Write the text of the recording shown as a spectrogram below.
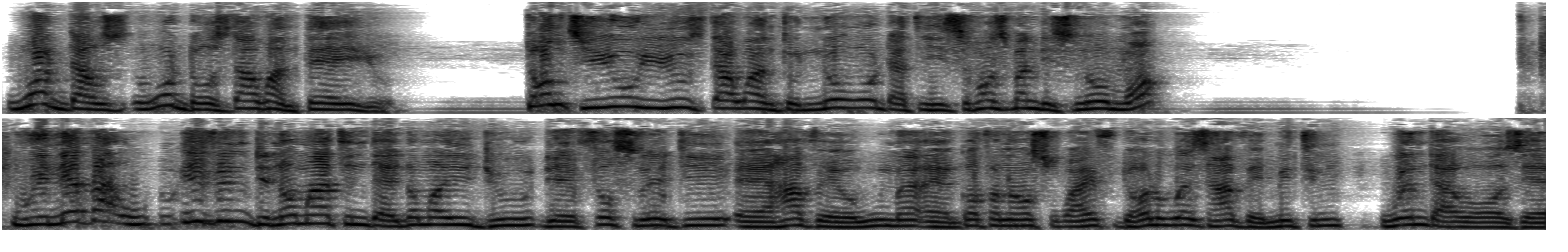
What does what does that one tell you? Don't you use that one to know that his husband is no more? We never, even the normal thing they normally do, the first lady uh, have a woman, a governor's wife. They always have a meeting when there was a,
